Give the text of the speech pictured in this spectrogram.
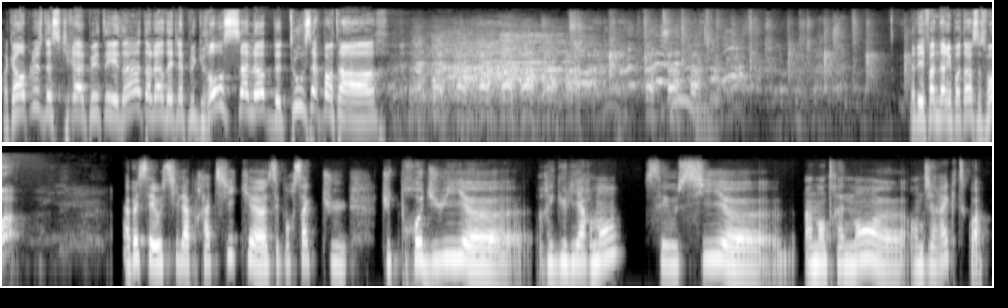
Fait qu'en plus de scraper tes dents, t'as l'air d'être la plus grosse salope de tout Serpentard. Y'a des fans d'Harry Potter ce soir? Après, c'est aussi la pratique. euh, C'est pour ça que tu, tu te produis euh, régulièrement. C'est aussi euh, un entraînement en direct, quoi.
